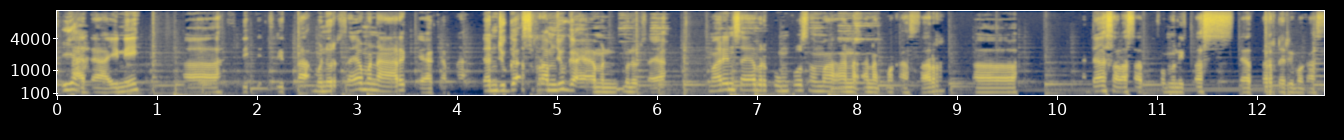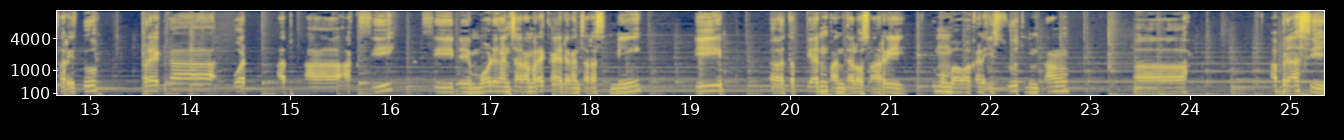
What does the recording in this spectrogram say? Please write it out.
Iya. Ada ini eh, sedikit cerita menurut saya menarik ya karena dan juga seram juga ya men- menurut saya. Kemarin saya berkumpul sama anak-anak Makassar. eh, ada salah satu komunitas teater dari Makassar itu mereka buat aksi aksi demo dengan cara mereka ya dengan cara seni di eh, tepian Pantai Losari itu membawakan isu tentang eh, abrasi.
